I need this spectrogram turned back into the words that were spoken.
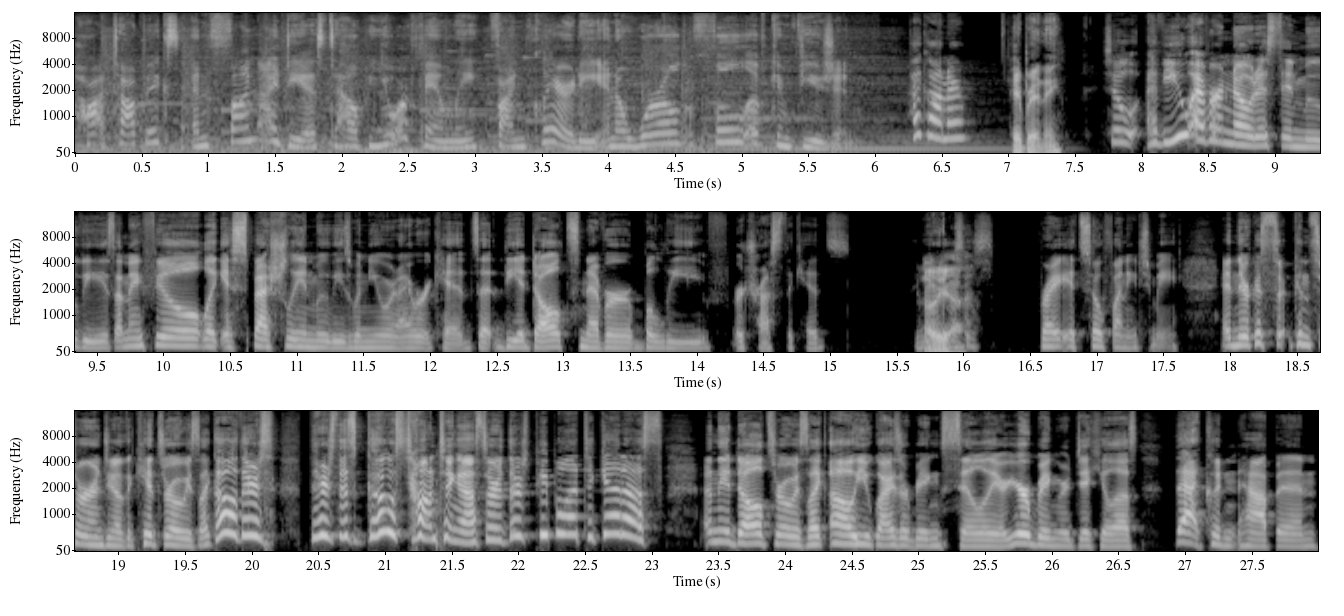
hot topics, and fun ideas to help your family find clarity in a world full of confusion. Hi, Connor. Hey, Brittany. So, have you ever noticed in movies, and I feel like especially in movies when you and I were kids, that the adults never believe or trust the kids? Oh, yeah. audiences, Right? It's so funny to me. And their cons- concerns, you know, the kids are always like, "Oh, there's there's this ghost haunting us or there's people out to get us." And the adults are always like, "Oh, you guys are being silly or you're being ridiculous. That couldn't happen."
